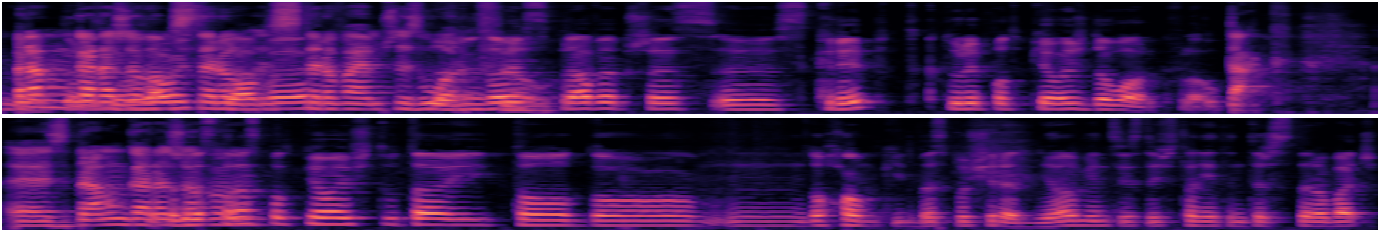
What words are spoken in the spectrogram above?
bramą garażową stero, sprawę, sterowałem przez workflow. sprawę przez y, skrypt, który podpiąłeś do workflow. Tak. E, z bramą garażową. Natomiast teraz podpiąłeś tutaj to do, mm, do HomeKit bezpośrednio, więc jesteś w stanie ten też sterować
